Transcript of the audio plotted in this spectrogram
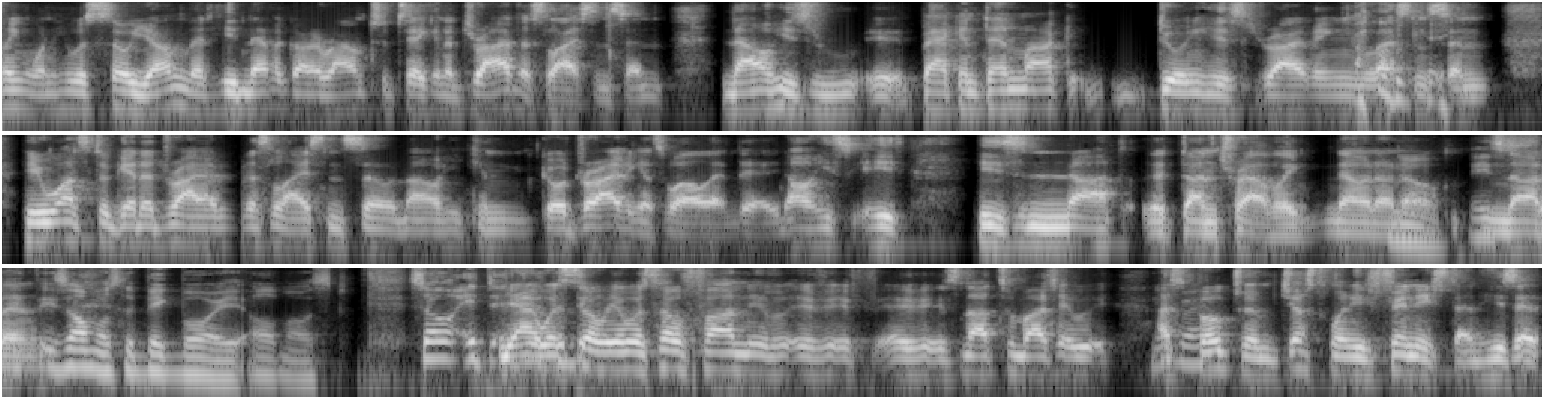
when he was so young that he never got around to taking a driver's license. And now he's uh, back in denmark doing his driving okay. lessons and he wants to get a driver's license. So now he can go driving as well. And uh, no he's he's he's not done traveling. No no no, no he's not he's almost a big boy almost. So it yeah it, was so it was so fun. If, if, if, if it's not too much. It, okay. i spoke to him just when he finished and he said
